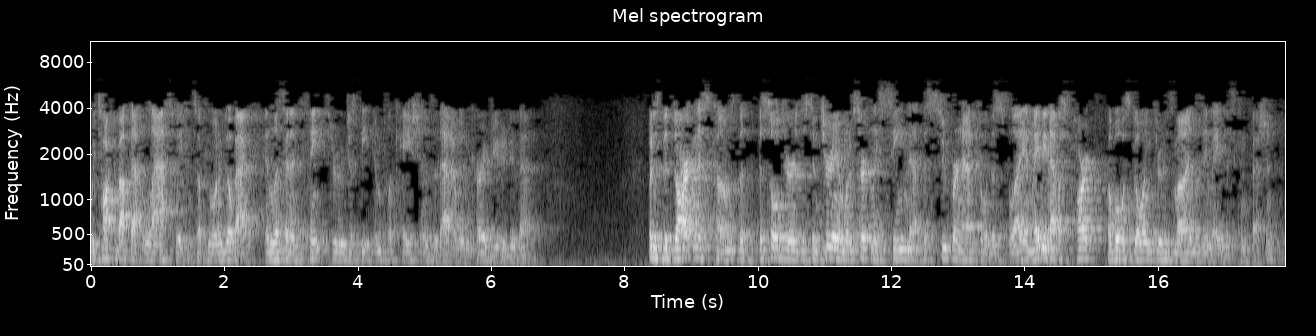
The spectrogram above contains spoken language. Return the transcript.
We talked about that last week, and so if you want to go back and listen and think through just the implications of that, I would encourage you to do that. But as the darkness comes, the, the soldier, the centurion would have certainly seen that, the supernatural display, and maybe that was part of what was going through his mind as he made this confession.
